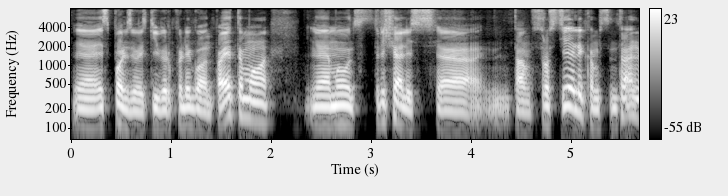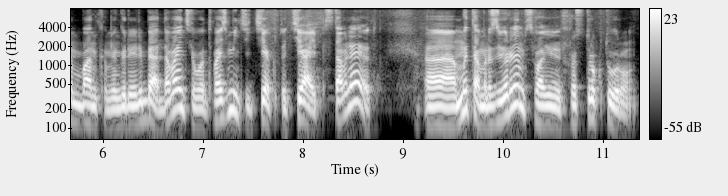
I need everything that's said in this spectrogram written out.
э, использовать киберполигон. Поэтому э, мы вот встречались там с Ростелеком, с Центральным банком. Я говорю, ребят, давайте вот возьмите те, кто TI поставляют, мы там развернем свою инфраструктуру,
